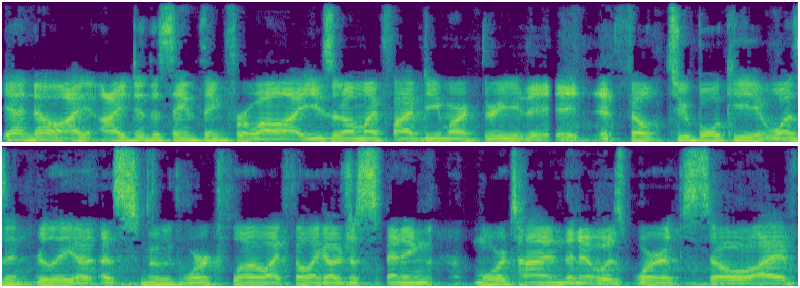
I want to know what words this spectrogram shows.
Yeah, no, I, I did the same thing for a while. I used it on my 5D Mark III. It, it, it felt too bulky. It wasn't really a, a, smooth workflow. I felt like I was just spending more time than it was worth. So I've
